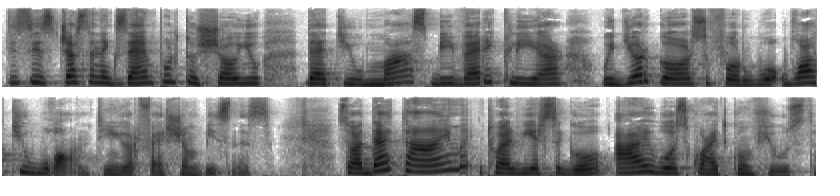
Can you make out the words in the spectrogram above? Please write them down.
This is just an example to show you that you must be very clear with your goals for w- what you want in your fashion business. So at that time, 12 years ago, I was quite confused.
